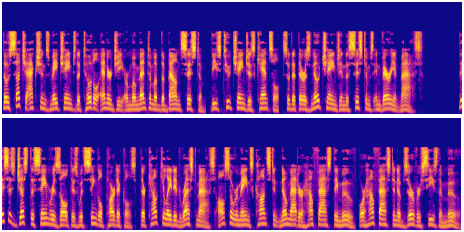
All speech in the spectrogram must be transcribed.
Though such actions may change the total energy or momentum of the bound system, these two changes cancel, so that there is no change in the system's invariant mass. This is just the same result as with single particles, their calculated rest mass also remains constant no matter how fast they move, or how fast an observer sees them move.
